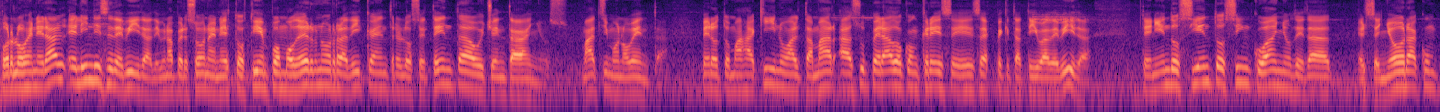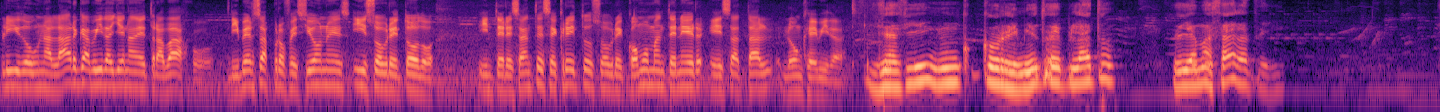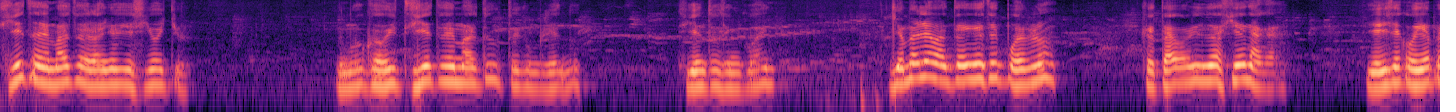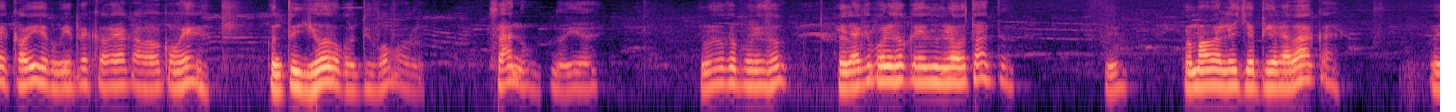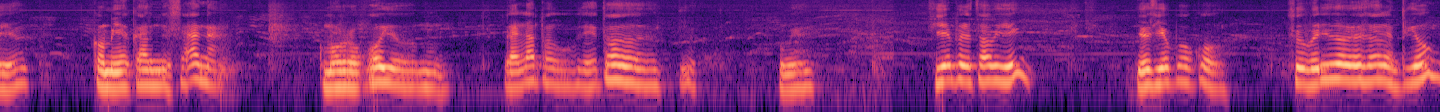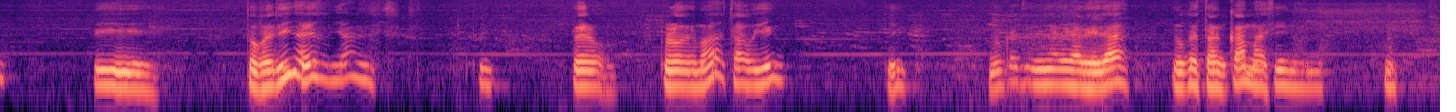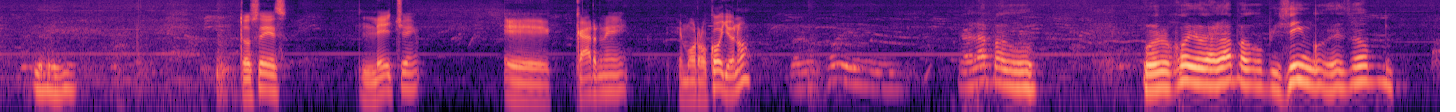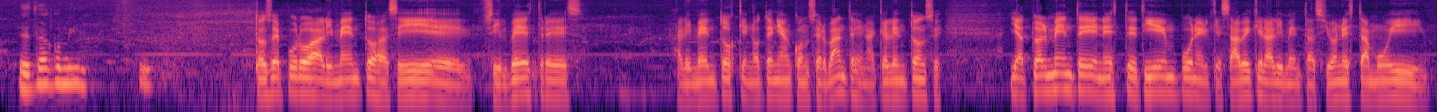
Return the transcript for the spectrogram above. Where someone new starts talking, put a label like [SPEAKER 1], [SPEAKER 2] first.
[SPEAKER 1] Por lo general, el índice de vida de una persona en estos tiempos modernos radica entre los 70 a 80 años, máximo 90. Pero Tomás Aquino Altamar ha superado con creces esa expectativa de vida. Teniendo 105 años de edad, el señor ha cumplido una larga vida llena de trabajo, diversas profesiones y sobre todo, interesantes secretos sobre cómo mantener esa tal longevidad.
[SPEAKER 2] Nací en un corrimiento de plato, se llama Zárate. 7 de marzo del año 18. De modo que hoy, 7 de marzo, estoy cumpliendo 105 años. Yo me levanté en este pueblo que estaba abriendo una ciénaga. Y ahí se cogía pescado y se comía pescado y acababa de coger. Con tu yodo, con tu fósforo. Sano, no había. De modo que por eso, ¿será que por eso que he durado tanto? ¿Sí? Tomaba leche de piedra vaca. ¿sí? Comía carne sana, como rocollo, galápagos, de todo. Siempre está bien. Yo he sido poco sufrido de sarampión y toferina, eso ya. Sí. Pero por lo demás está bien. Sí. Nunca tiene una gravedad, nunca está en cama así, no, no.
[SPEAKER 1] Entonces, leche, eh, carne de morrocollo, ¿no?
[SPEAKER 2] Morrocollo, galápago, morrocollo, galápago, pisingo, de todo, de toda comida.
[SPEAKER 1] Entonces, puros alimentos así eh, silvestres, alimentos que no tenían conservantes en aquel entonces. Y actualmente, en este tiempo en el que sabe que la alimentación está muy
